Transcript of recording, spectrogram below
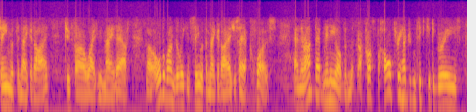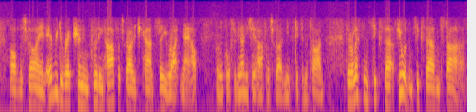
seen with the naked eye, too far away to be made out. Uh, all the ones that we can see with the naked eye, as you say, are close. And there aren't that many of them across the whole 360 degrees of the sky in every direction, including half the sky that you can't see right now. Well, of course, we can only see half of the sky at any particular time. There are less than six, uh, fewer than 6,000 stars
